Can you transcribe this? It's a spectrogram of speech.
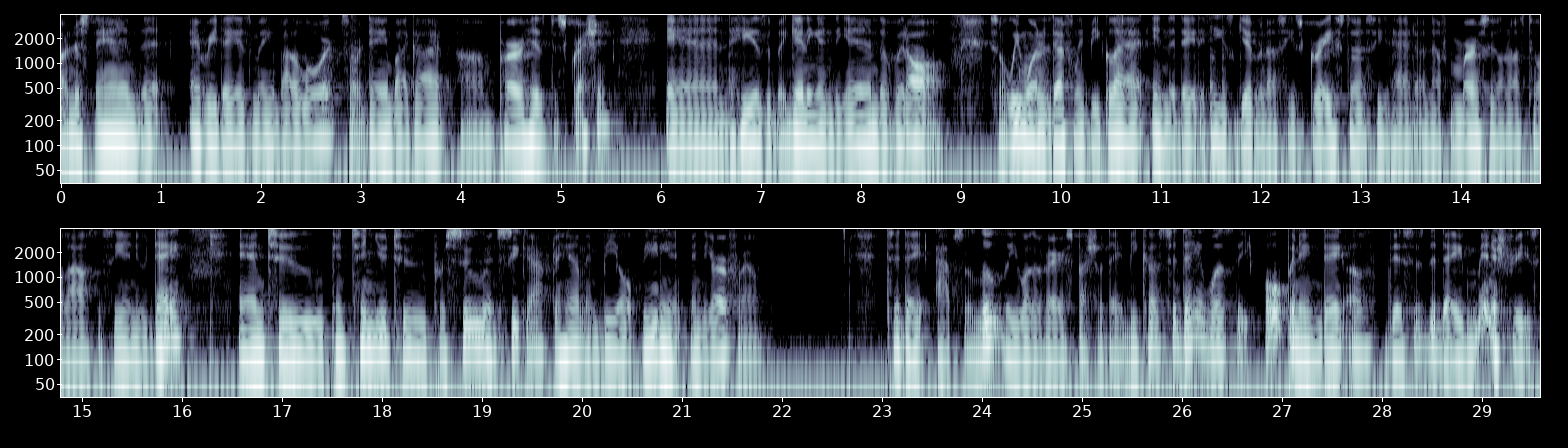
understand that every day is made by the Lord, it's ordained by God um, per his discretion and he is the beginning and the end of it all. So we want to definitely be glad in the day that he's given us. He's graced us. He's had enough mercy on us to allow us to see a new day and to continue to pursue and seek after him and be obedient in the earth realm. Today absolutely was a very special day because today was the opening day of This is the Day Ministries,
